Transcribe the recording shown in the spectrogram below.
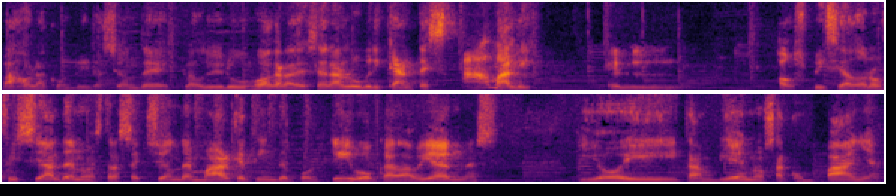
bajo la coordinación de Claudio Irujo. Agradecer a Lubricantes Amali, el auspiciador oficial de nuestra sección de marketing deportivo cada viernes y hoy también nos acompaña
